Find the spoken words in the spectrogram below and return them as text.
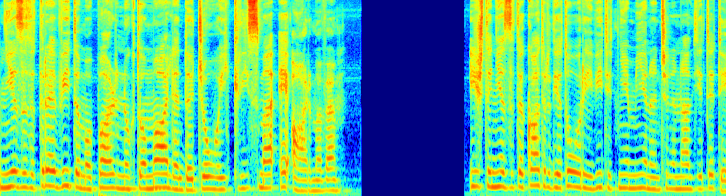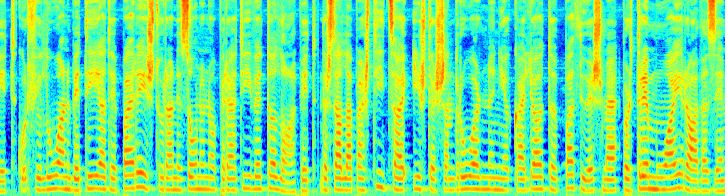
Njëzet e tre vite më parë në këto male ndëgjohej krisma e armëve. Ishte 24 dhjetori i vitit 1998, kur filluan betejat e pareshtura në zonën operative të Llapit, ndërsa Llapashtica ishte shndërruar në një kala të pathyeshme për tre muaj radhazi.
